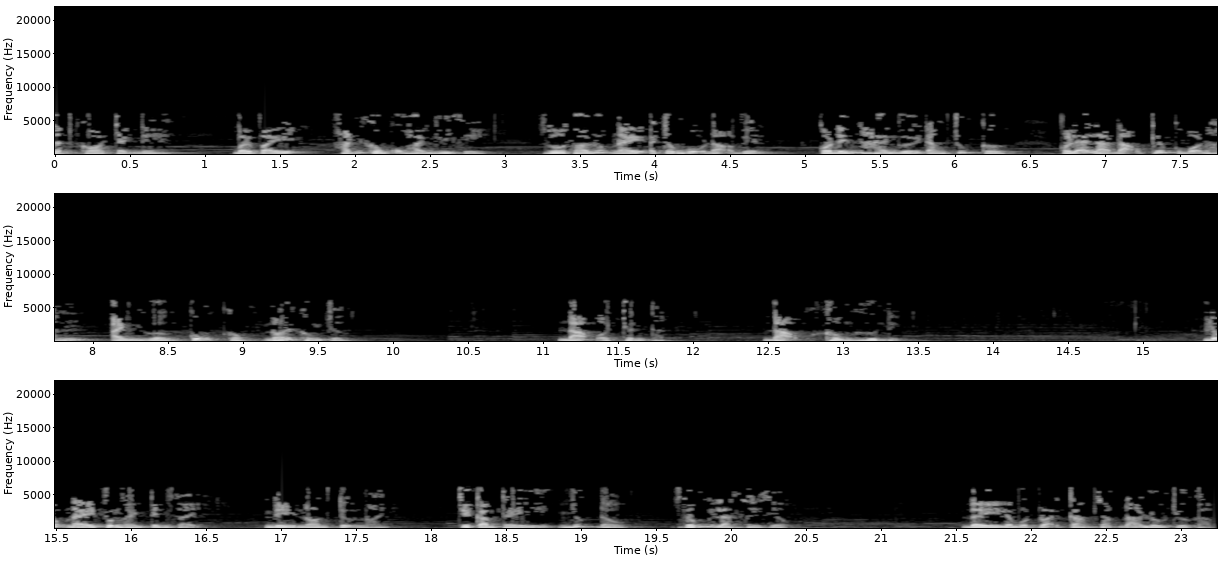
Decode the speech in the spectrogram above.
Rất khó tránh né. Bởi vậy, hắn không có hoài nghi gì, Dù sao lúc này ở trong ngộ đạo viện, Có đến hai người đang trúc cơ, Có lẽ là đạo kiếp của bọn hắn Ảnh hưởng cũng không, nói không chừng. Đạo ở chân thật, Đạo không hư định Lúc này Phương Hành tỉnh dậy, Nỉ non tự nói, Chỉ cảm thấy nhức đầu, giống như là say rượu. Đây là một loại cảm giác đã lâu chưa gặp.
